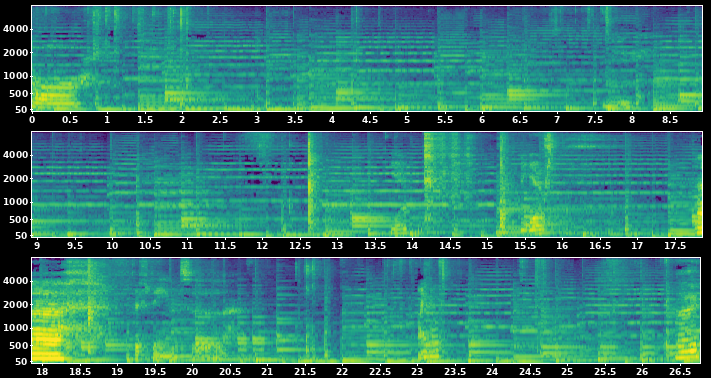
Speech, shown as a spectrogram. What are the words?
Cool. Yeah. I guess. Uh, 15 to. Vanguard? Right.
